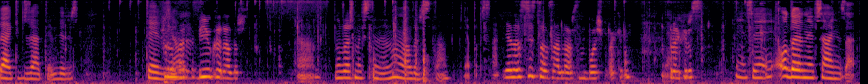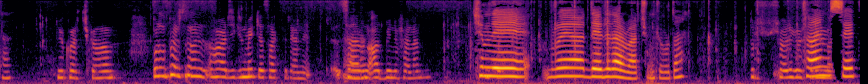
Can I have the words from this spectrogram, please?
belki düzeltebiliriz. Televizyon. fırınlar bir yukarı alır. Ha, uğraşmak istemiyorum ama alırız tamam. Yaparız. Ya da siz tasarlarsınız boş bırakırım. Bırakırız. Neyse odaların hepsi aynı zaten. Yukarı çıkalım. Burada personel harici girmek yasaktır yani. Server'ın admini falan. Şimdi buraya devreler var çünkü burada. Dur şöyle göstereyim Time ben. set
